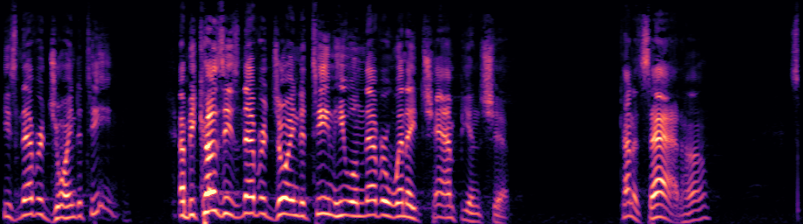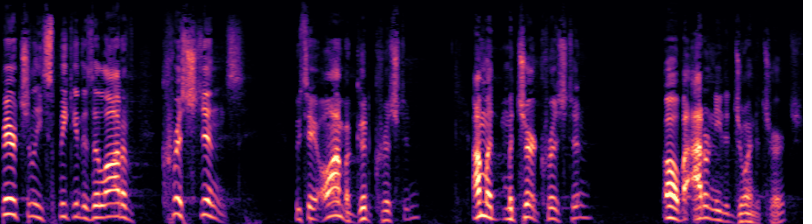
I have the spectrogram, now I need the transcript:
he's never joined a team. And because he's never joined a team, he will never win a championship. Kind of sad, huh? Spiritually speaking, there's a lot of Christians who say, Oh, I'm a good Christian. I'm a mature Christian. Oh, but I don't need to join a church.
